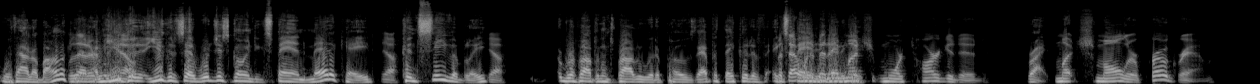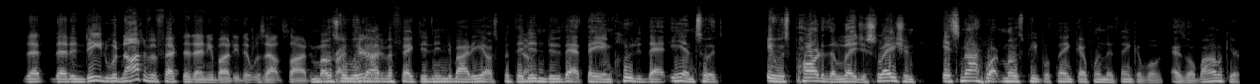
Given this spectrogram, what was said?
without Obamacare. Without I mean, you could you could have said we're just going to expand Medicaid. Yeah. Conceivably, Yeah. Republicans probably would oppose that, but they could have But that would have been a much more targeted, right. much smaller program that that indeed would not have affected anybody that was outside of the Mostly would not have affected anybody else, but they Yeah. didn't do that. They included that in, so it's it was part of the legislation. It's not what most people think of when they think of as Obamacare,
